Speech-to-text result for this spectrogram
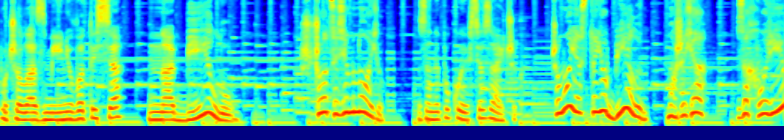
почала змінюватися на білу. Що це зі мною? Занепокоївся зайчик. Чому я стою білим? Може, я захворів?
